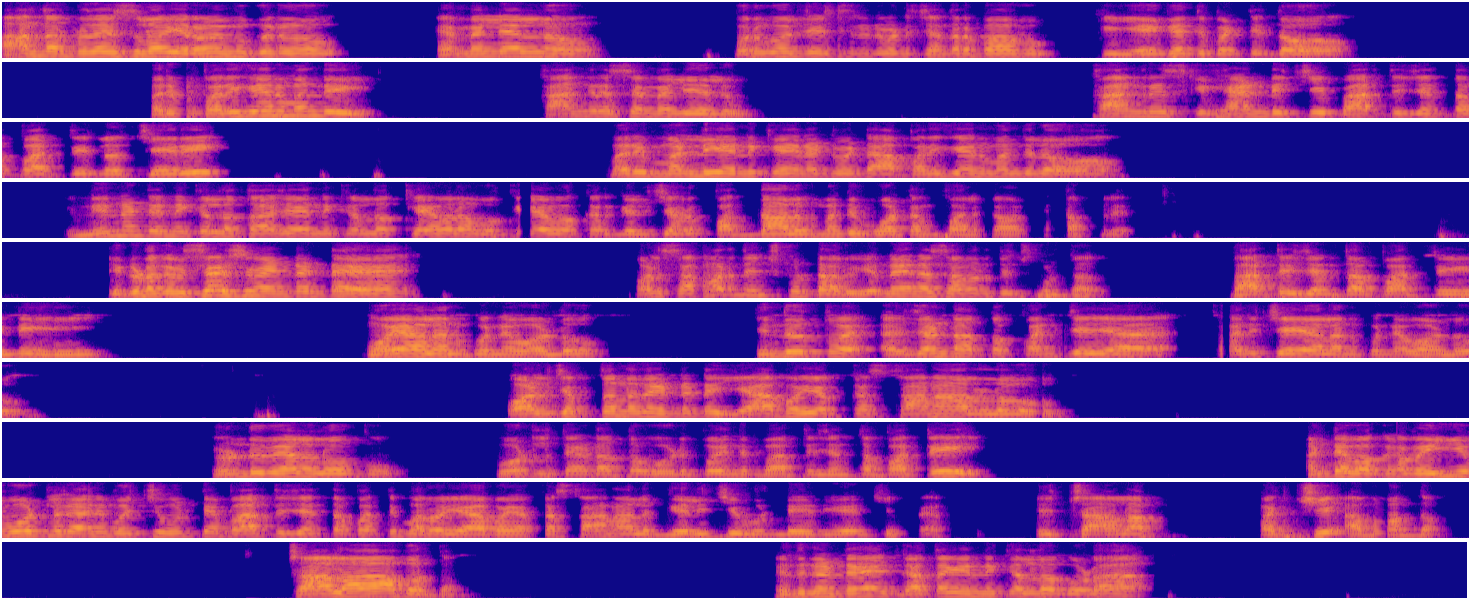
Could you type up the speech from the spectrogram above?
ఆంధ్రప్రదేశ్లో ఇరవై ముగ్గురు ఎమ్మెల్యేలను కొనుగోలు చేసినటువంటి చంద్రబాబుకి ఏ గతి పట్టిందో మరి పదిహేను మంది కాంగ్రెస్ ఎమ్మెల్యేలు కాంగ్రెస్కి హ్యాండ్ ఇచ్చి భారతీయ జనతా పార్టీలో చేరి మరి మళ్ళీ ఎన్నికైనటువంటి ఆ పదిహేను మందిలో నిన్నటి ఎన్నికల్లో తాజా ఎన్నికల్లో కేవలం ఒకే ఒక్కరు గెలిచారు. పద్నాలుగు మంది ఓటమి పాలు కావడం తప్పలేదు. ఇక్కడ ఒక విశేషం ఏంటంటే వాళ్ళు సమర్థించుకుంటారు. ఎన్నైనా సమర్థించుకుంటారు. భారతీయ జనతా పార్టీని మోయాలనుకునే వాళ్ళు హిందుత్వ ఎజెండాతో పనిచేయ పని చేయాలనుకునే వాళ్ళు వాళ్ళు చెప్తున్నది ఏంటంటే యాభై ఒక్క స్థానాలలో రెండు వేల లోపు ఓట్ల తేడాతో ఓడిపోయింది భారతీయ జనతా పార్టీ. అంటే ఒక వెయ్యి ఓట్లు కానీ వచ్చి ఉంటే భారతీయ జనతా పార్టీ మరో యాభై ఒక్క స్థానాలు గెలిచి ఉండేది అని చెప్పారు. ఇది చాలా పచ్చి అబద్ధం. చాలా అబద్ధం. ఎందుకంటే గత ఎన్నికల్లో కూడా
